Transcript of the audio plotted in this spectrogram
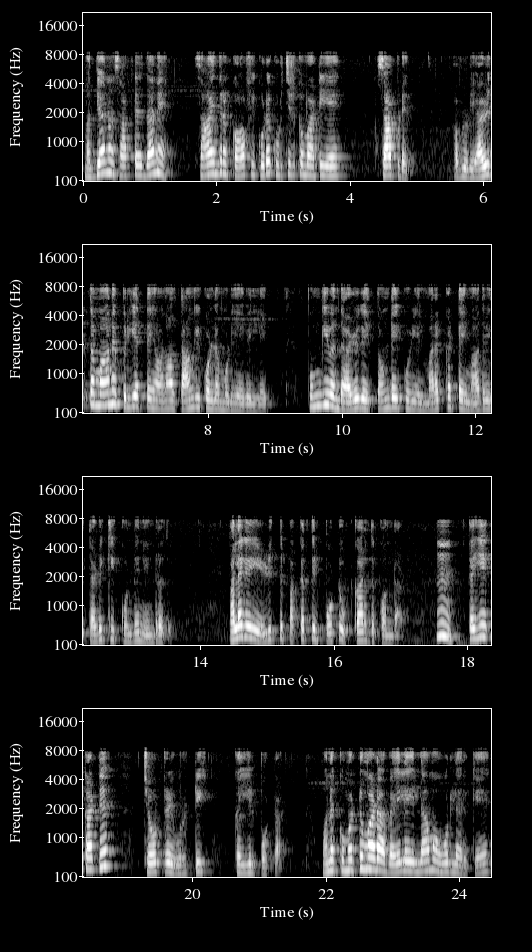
மத்தியானம் சாப்பிட்டது தானே? சாயந்தரம் காஃபி கூட குடிச்சிருக்க மாட்டியே. சாப்பிடு. அவளுடைய அழுத்தமான பிரியத்தை அவனால் தாங்கிக் கொள்ள முடியவில்லை. பொங்கி வந்த அழுகை தொண்டை குழியில் மரக்கட்டை மாதிரி தடுக்கிக் கொண்டு நின்றது. பலகையை இழுத்து பக்கத்தில் போட்டு உட்கார்ந்து கொண்டாள். ம் கையை காட்டு சோற்றை உருட்டி கையில் போட்டாள். உனக்கு மட்டுமாடா வேலை இல்லாமல் ஊரில் இருக்கே?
